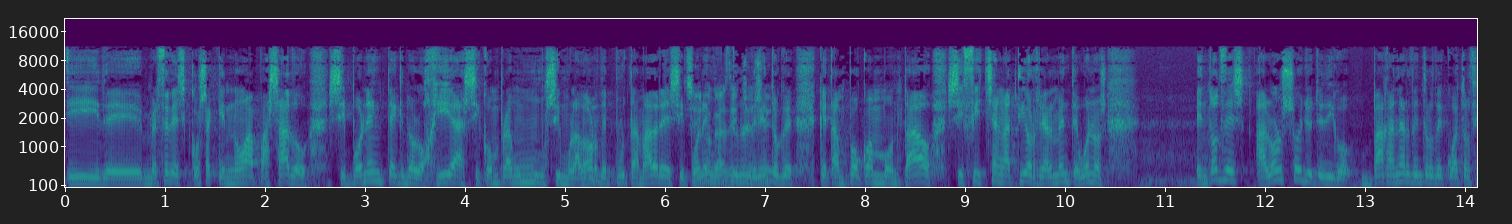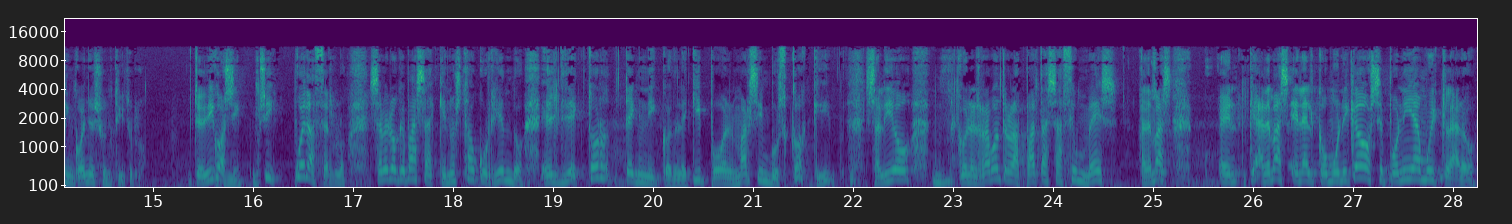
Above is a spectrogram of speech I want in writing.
y de Mercedes, cosa que no ha pasado, si ponen tecnología, si compran un simulador de puta madre, si Sí, ponen un túnel de viento que, que tampoco han montado, si fichan a tíos realmente buenos. Entonces, Alonso, yo te digo, va a ganar dentro de cuatro o cinco años un título. Te digo así, sí, puede hacerlo. ¿Sabe lo que pasa? Que no está ocurriendo. El director técnico del equipo, el Marcin Buskowski, salió con el rabo entre las patas hace un mes. Además, en, que además, en el comunicado se ponía muy claro,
